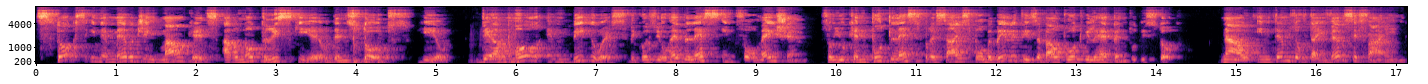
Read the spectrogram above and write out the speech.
Stocks in emerging markets are not riskier than stocks here. Mm-hmm. They are more ambiguous because you have less information, so you can put less precise probabilities about what will happen to this stock. Now, in terms of diversifying,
